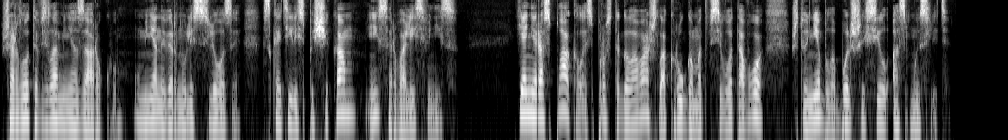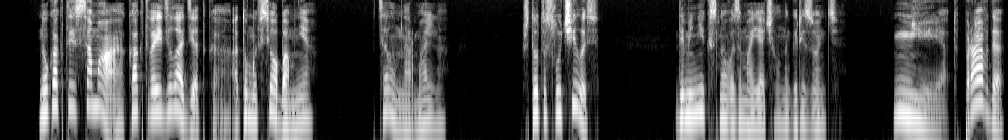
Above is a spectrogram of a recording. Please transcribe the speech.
Шарлотта взяла меня за руку. У меня навернулись слезы, скатились по щекам и сорвались вниз. Я не расплакалась, просто голова шла кругом от всего того, что не было больше сил осмыслить. «Ну как ты сама? Как твои дела, детка? А то мы все обо мне». «В целом нормально». «Что-то случилось?» Доминик снова замаячил на горизонте. «Нет, правда?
